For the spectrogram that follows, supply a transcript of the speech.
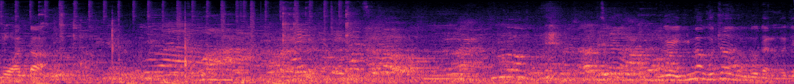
뭐 왔다 사이즈 네 가지야. 이게 29,000원 정도 되는 거지?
